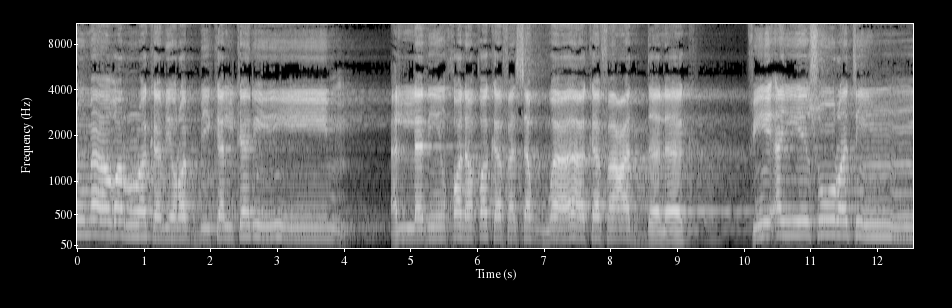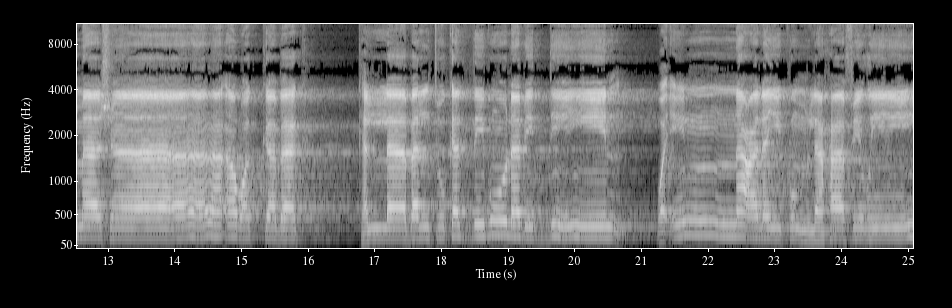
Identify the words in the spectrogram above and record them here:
ما غرك بربك الكريم الذي خلقك فسواك فعدلك في أي صورة ما شاء ركبك كلا بل تكذبون بالدين وإن عليكم لحافظين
